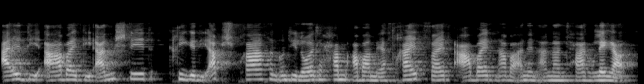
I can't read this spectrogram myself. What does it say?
all die Arbeit, die ansteht, kriege die Absprachen und die Leute haben aber mehr Freizeit, arbeiten aber an den anderen Tagen länger.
